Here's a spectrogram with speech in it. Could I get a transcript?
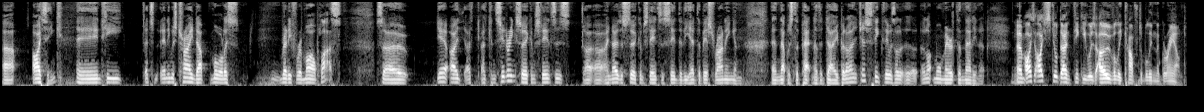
uh, I think. And he, and he was trained up more or less ready for a mile plus. So, yeah, I, I, I considering circumstances, uh, I know the circumstances said that he had the best running and and that was the pattern of the day. But I just think there was a, a lot more merit than that in it. Um, I, I, still don't think he was overly comfortable in the ground.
